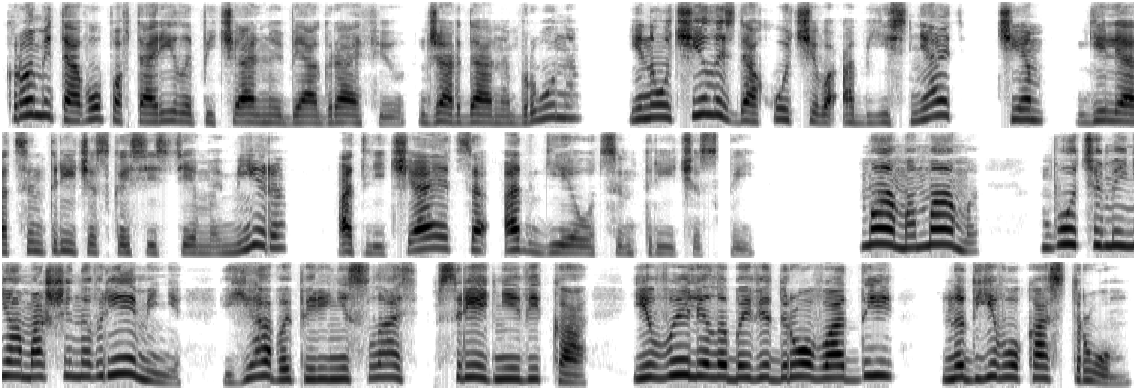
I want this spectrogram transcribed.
Кроме того, повторила печальную биографию Джордана Бруно и научилась доходчиво объяснять, чем гелиоцентрическая система мира отличается от геоцентрической. «Мама, мама, Будь у меня машина времени, я бы перенеслась в средние века и вылила бы ведро воды над его костром.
